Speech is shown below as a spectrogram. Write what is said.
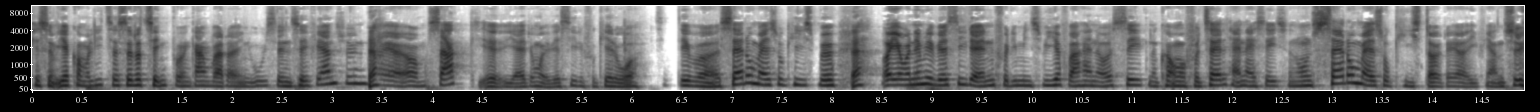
kan, jeg kommer lige til at sætte og tænke på, en gang var der en udsendelse i fjernsyn Ja. øh, om sak. Øh, ja, det må jeg at sige det forkerte ord. Det var sadomasochisme. Ja. Og jeg var nemlig ved at sige det andet, fordi min svigerfar, han har også set den og kommer og fortalt, han har set sådan nogle sadomasochister der i fjernsyn.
